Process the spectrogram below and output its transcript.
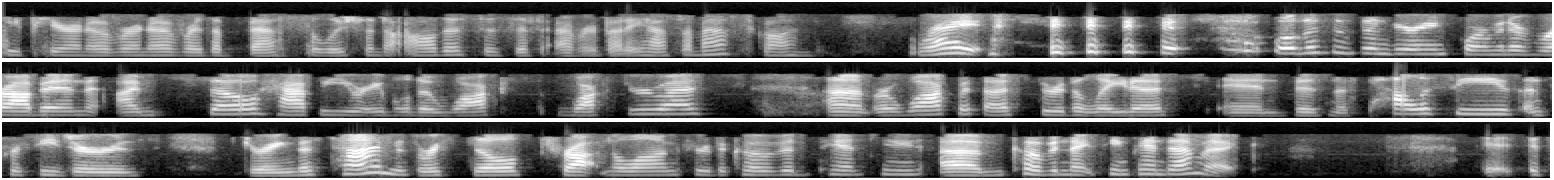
keep hearing over and over the best solution to all this is if everybody has a mask on. Right. well, this has been very informative, Robin. I'm so happy you were able to walk walk through us um, or walk with us through the latest in business policies and procedures during this time as we're still trotting along through the COVID um, COVID nineteen pandemic. It, it's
